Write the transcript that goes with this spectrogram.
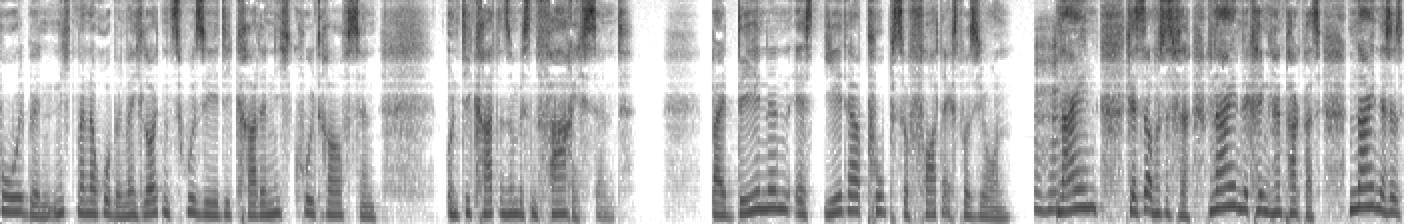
cool bin, nicht meiner Ruhe bin, wenn ich Leuten zusehe, die gerade nicht cool drauf sind und die gerade so ein bisschen fahrig sind, bei denen ist jeder Pup sofort eine Explosion. Mhm. Nein, jetzt ist auch noch das. Nein, wir kriegen keinen Parkplatz. Nein, es ist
